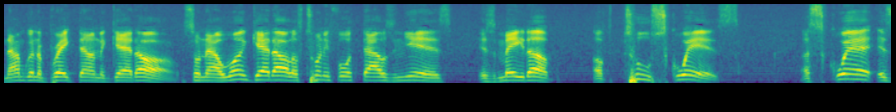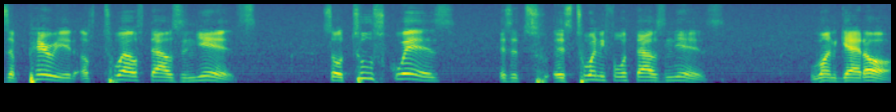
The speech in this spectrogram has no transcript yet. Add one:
Now I'm going to break down the Gadol. So now one Gadol of 24,000 years is made up of two squares. A square is a period of 12,000 years. So two squares is a is 24,000 years. One Gadol.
